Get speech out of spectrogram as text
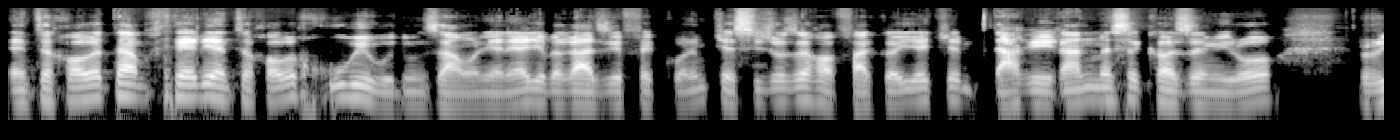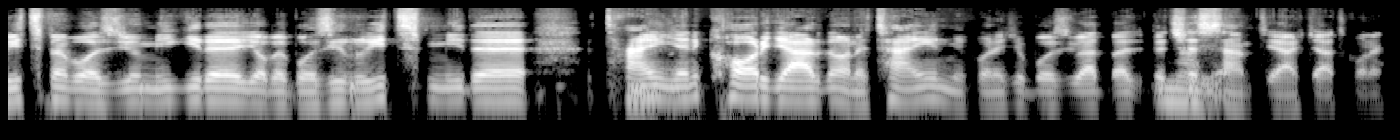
انتخابت هم خیلی انتخاب خوبی بود اون زمان. یعنی اگه به قضیه فکر کنیم کسی جزء هافکاییه که دقیقا مثل کازمیرو ریتم بازی رو می‌گیره یا به بازی ریتم میده. تعیین یعنی کارگردانه تعیین می‌کنه که بازی باید به چه بله. سمتی حرکت کنه.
